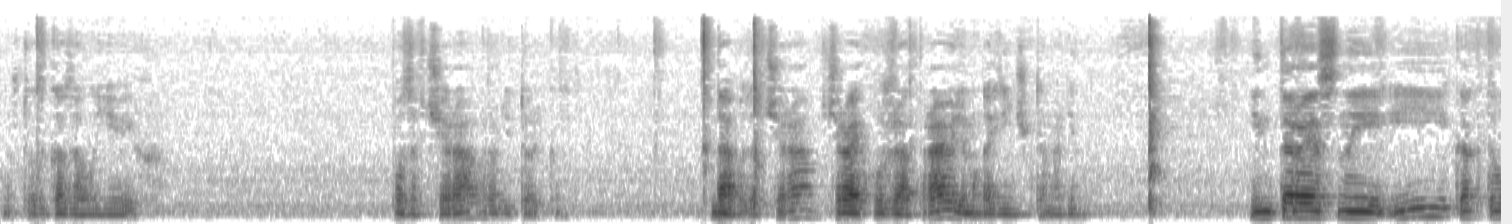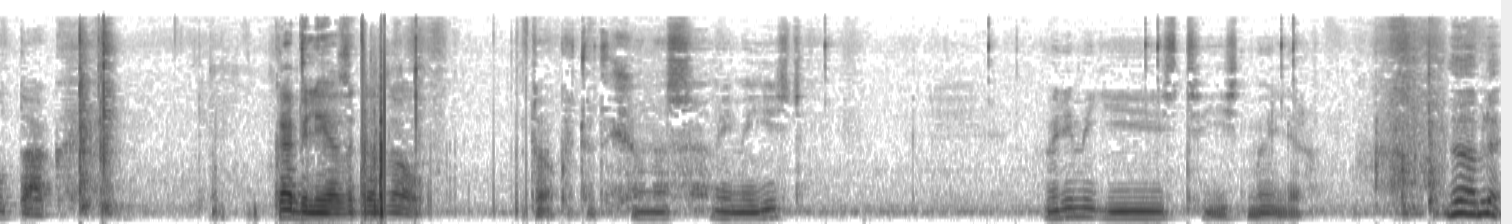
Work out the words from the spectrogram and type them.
потому что заказал я их позавчера вроде только. Да, позавчера. Вчера их уже отправили, магазинчик там один. Интересный. И как-то вот так. Кабели я заказал. Так, тут еще у нас время есть. Время есть, есть мейлер. Да, бля.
